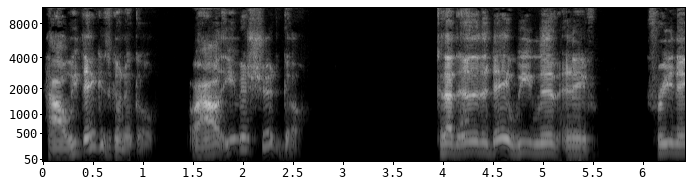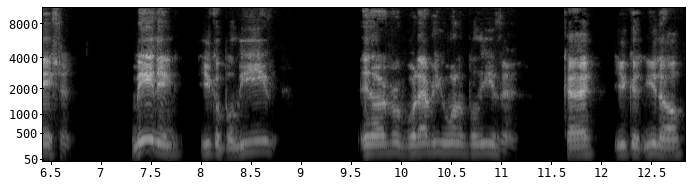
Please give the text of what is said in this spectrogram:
how we think it's going to go or how it even should go. Because at the end of the day, we live in a free nation, meaning you could believe in whatever, you want to believe in. Okay. You could, you know,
